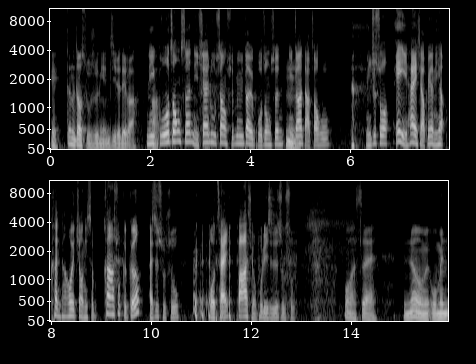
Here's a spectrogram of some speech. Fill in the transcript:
哎、欸，真的到叔叔年纪了，对吧？你国中生，你现在路上随便遇到一个国中生，你跟他打招呼，嗯、你就说，哎、欸，嗨，小朋友你好，看他会叫你什么？看他说哥哥还是叔叔？我才八九不离十是叔叔。哇塞！你知道我们我们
